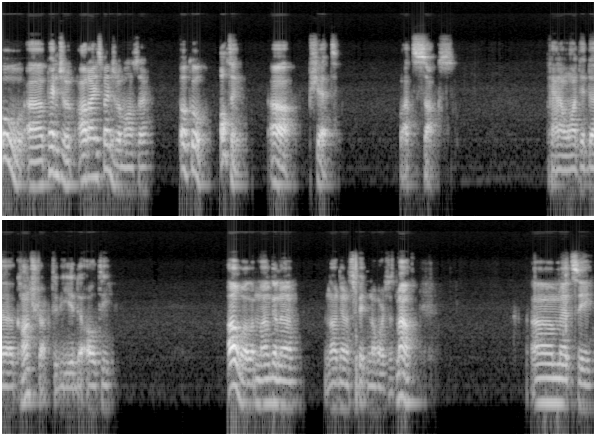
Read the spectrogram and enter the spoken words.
Ooh, uh, pendulum, odd eyes pendulum monster. Oh, cool. Alting. Oh, shit. that sucks. Kind of wanted the construct to be the ulti. Oh well, I'm not gonna, I'm not gonna spit in the horse's mouth. Um, let's see.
